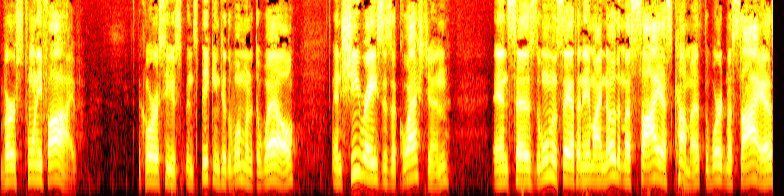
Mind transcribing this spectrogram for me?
verse 25. Of course, he's been speaking to the woman at the well, and she raises a question and says, The woman saith unto him, I know that Messiah cometh. The word Messiah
